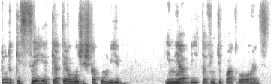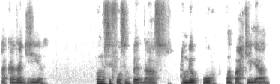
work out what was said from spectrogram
Tudo que sei é que até hoje está comigo, e me habita 24 horas a cada dia, como se fosse um pedaço do meu corpo compartilhado.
